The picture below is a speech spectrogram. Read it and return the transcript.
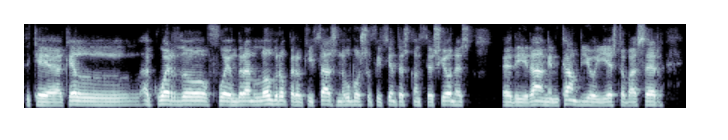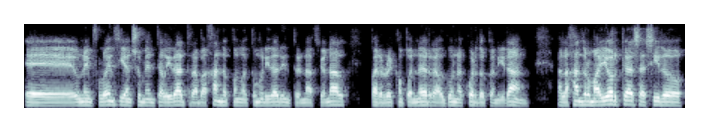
de que aquel acuerdo fue un gran logro, pero quizás no hubo suficientes concesiones de Irán, en cambio, y esto va a ser eh, una influencia en su mentalidad trabajando con la comunidad internacional para recomponer algún acuerdo con Irán. Alejandro Mayorkas ha sido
